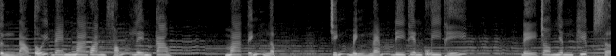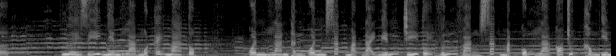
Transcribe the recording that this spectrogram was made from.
Từng đảo tối đen ma quang phóng lên cao. Ma tính ngập. Chính mình ném đi thiên uy thế. Để cho nhân khiếp sợ. Ngươi dĩ nhiên là một cách ma tộc. Quân lan thần quân sắc mặt đại biến, trí tuệ vững vàng, sắc mặt cũng là có chút không yên.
